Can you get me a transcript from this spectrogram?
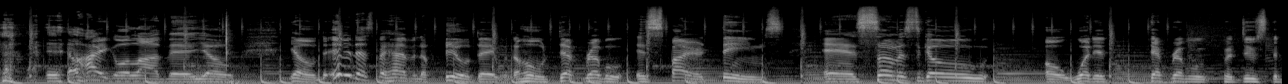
god, I ain't gonna lie, man, yo. Yo, the internet's been having a field day with the whole Def Rebel inspired themes, and some is to go, oh, what if Def Rebel produced the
